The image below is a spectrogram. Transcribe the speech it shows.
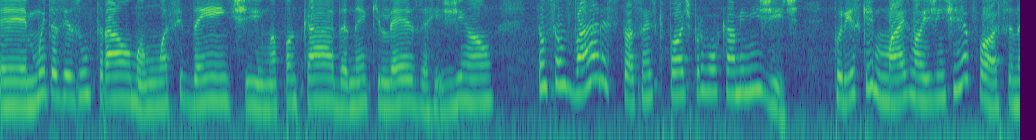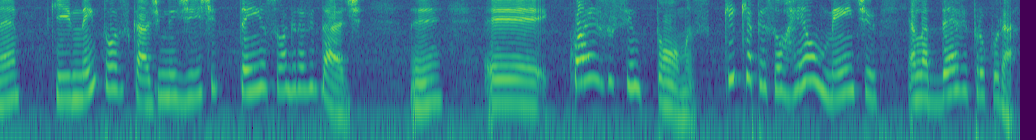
é, muitas vezes um trauma, um acidente, uma pancada, né, que lesa a região. Então são várias situações que pode provocar meningite. Por isso que mais uma vez a gente reforça, né, que nem todos os casos de meningite têm a sua gravidade, né? É, quais os sintomas? O que, que a pessoa realmente ela deve procurar?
